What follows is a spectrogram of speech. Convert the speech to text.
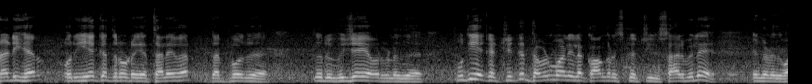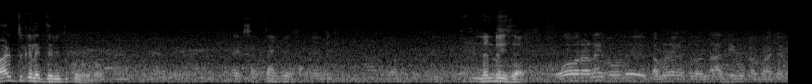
நடிகர் ஒரு இயக்கத்தினுடைய தலைவர் தற்போது திரு. விஜய் அவர்களது புதிய கட்சிக்கு தமிழ் மாநில காங்கிரஸ் கட்சியின் சார்பிலே எங்களது வாழ்த்துக்களை தெரிவித்துக் கொள்கிறோம். நன்றி சார் ஓவராலாக இப்போ வந்து தமிழகத்தில் வந்து அதிமுக பாஜக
